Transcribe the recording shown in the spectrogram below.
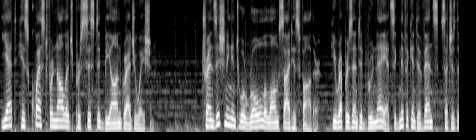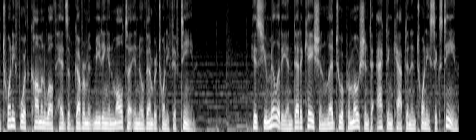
Yet, his quest for knowledge persisted beyond graduation. Transitioning into a role alongside his father, he represented Brunei at significant events such as the 24th Commonwealth Heads of Government meeting in Malta in November 2015. His humility and dedication led to a promotion to acting captain in 2016,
